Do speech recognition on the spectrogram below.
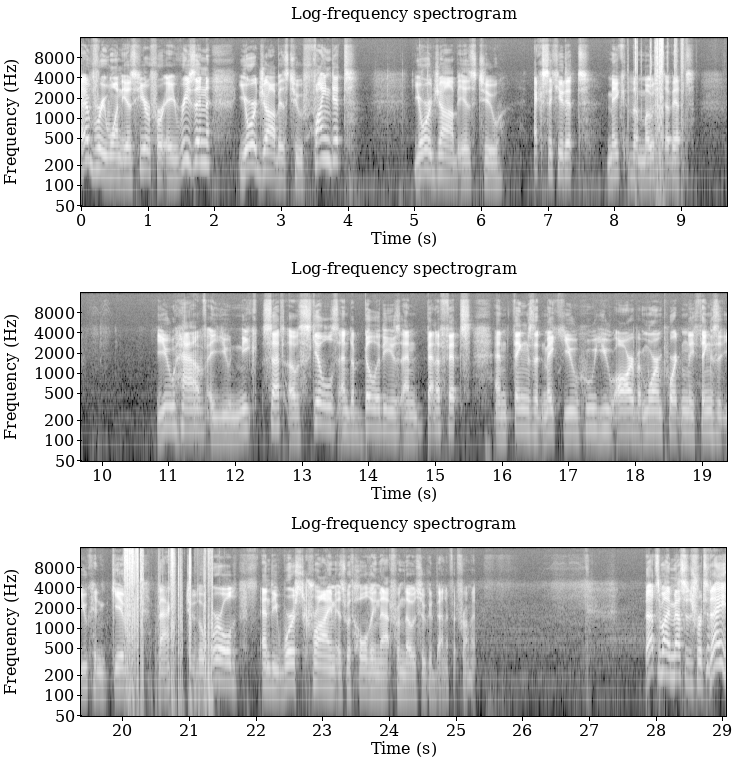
Everyone is here for a reason. Your job is to find it. Your job is to execute it, make the most of it. You have a unique set of skills and abilities and benefits and things that make you who you are, but more importantly, things that you can give back to the world. And the worst crime is withholding that from those who could benefit from it. That's my message for today.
